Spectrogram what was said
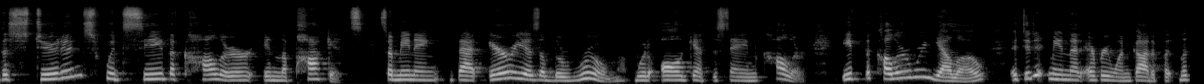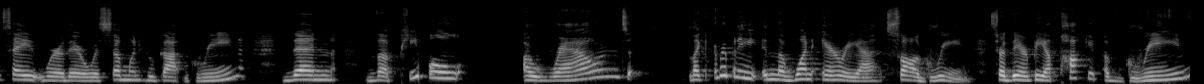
the students would see the color in the pockets. So, meaning that areas of the room would all get the same color. If the color were yellow, it didn't mean that everyone got it, but let's say where there was someone who got green, then the people around like everybody in the one area saw green. So there'd be a pocket of green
